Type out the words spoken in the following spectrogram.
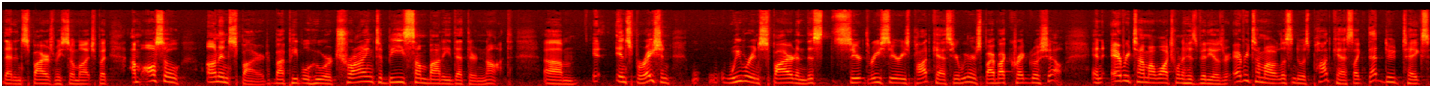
that inspires me so much. But I'm also uninspired by people who are trying to be somebody that they're not. Um, inspiration, we were inspired in this three series podcast here. We were inspired by Craig Groeschel. And every time I watch one of his videos or every time I listen to his podcast, like that dude takes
